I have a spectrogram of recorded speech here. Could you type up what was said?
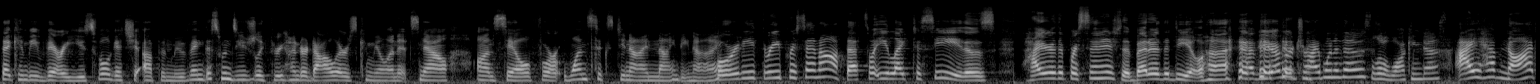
that can be very useful, get you up and moving. This one's usually $300, Camille, and it's now on sale for $169.99. 43% off. That's what you like to see. Those higher the percentage, the better the deal, huh? Have you ever tried one of those, a little walking desk? I have not.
